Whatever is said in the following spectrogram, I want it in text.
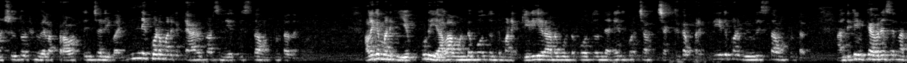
మనుషులతో నువ్వు ఎలా ప్రవర్తించాలి, ఇవన్నీ కూడా మనకి టారో కార్డ్స్ నేర్పిస్తా ఉంటుంటదండి. అలాగే మనకి ఎప్పుడు ఎలా ఉండబోతుంది, మన కెరియర్ అలా ఉండబోతుంది అనేది కూడా చాలా చక్కగా ప్రతీది కూడా వివరిస్తా ఉంటుంటారు. అందుకే ఇంకెవరైనా సరే నా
